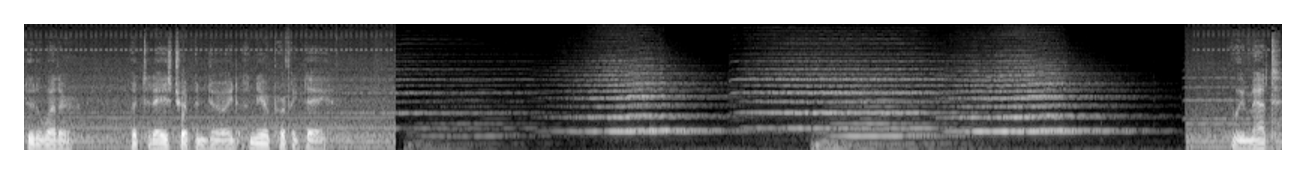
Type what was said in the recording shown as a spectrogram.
due to weather, but today's trip enjoyed a near perfect day. We met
